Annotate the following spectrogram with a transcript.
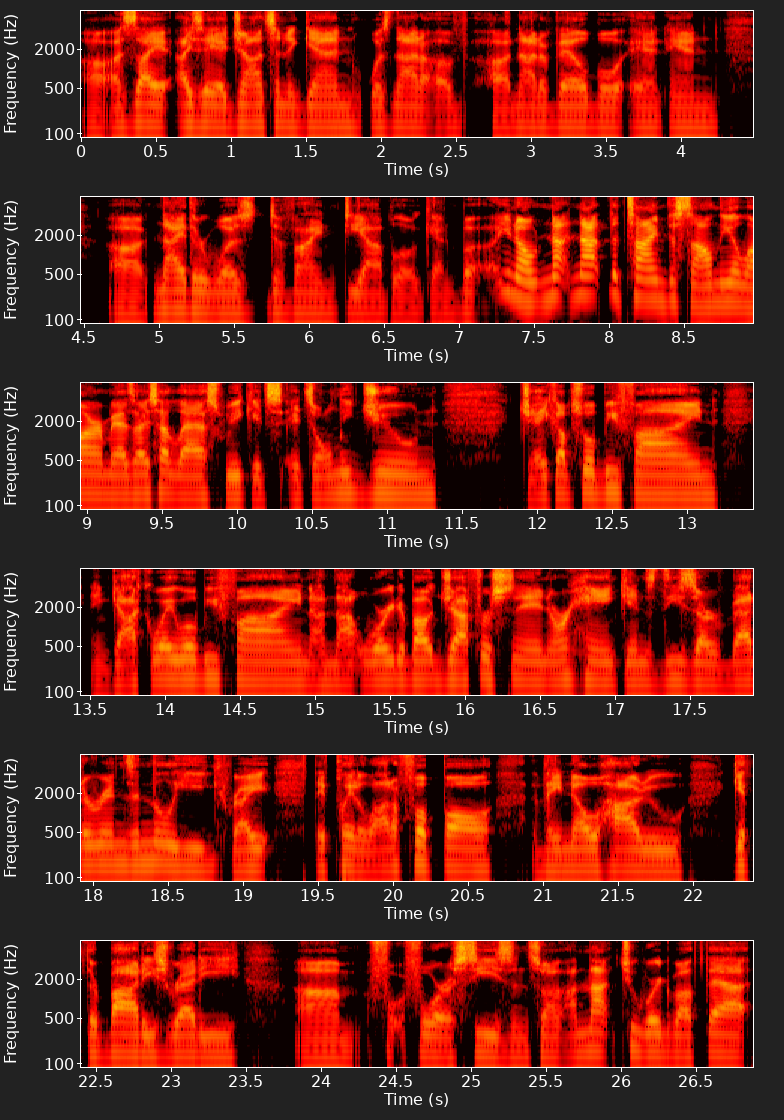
uh, Isaiah, Isaiah Johnson again was not uh, not available, and and uh, neither was Divine Deablo again. But you know, not not the time to sound the alarm. As I said last week, it's it's only June. Jacobs will be fine. and Ngakoue will be fine. I'm not worried about Jefferson or Hankins. These are veterans in the league, right? They've played a lot of football. They know how to get their bodies ready um, for, for a season. So I'm not too worried about that.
